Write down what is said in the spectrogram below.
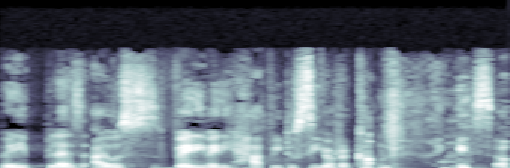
very pleasant i was very very happy to see your account. So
